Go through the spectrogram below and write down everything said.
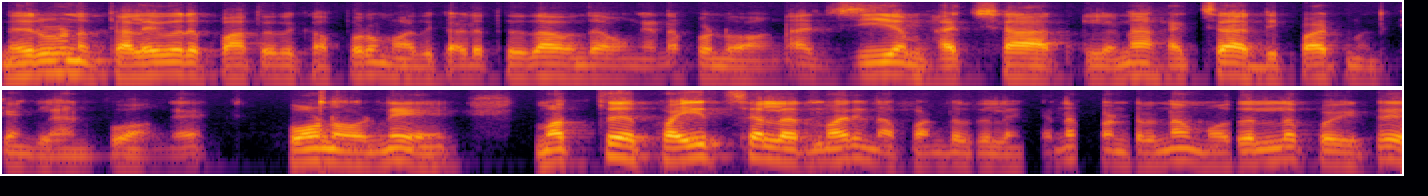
நிறுவன தலைவரை பார்த்ததுக்கு அப்புறம் அதுக்கு அடுத்ததாக வந்து அவங்க என்ன பண்ணுவாங்கன்னா ஜிஎம் ஹெச்ஆர் இல்லைன்னா ஹெச்ஆர் டிபார்ட்மெண்ட்க்கு எங்களை அனுப்புவாங்க. போன உடனே மற்ற பயிற்சியாளர் மாதிரி நான் பண்றது இல்லைங்க. என்ன பண்றேன்னா முதல்ல போயிட்டு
